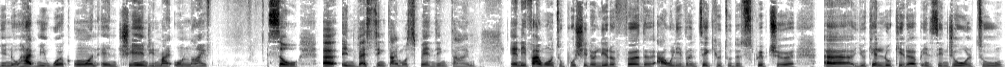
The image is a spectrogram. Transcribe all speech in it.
you know had me work on and change in my own life so uh, investing time or spending time and if I want to push it a little further, I will even take you to the scripture. Uh, you can look it up. in St. Joel 2,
